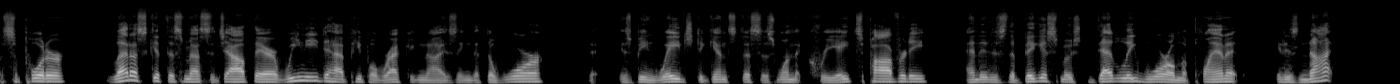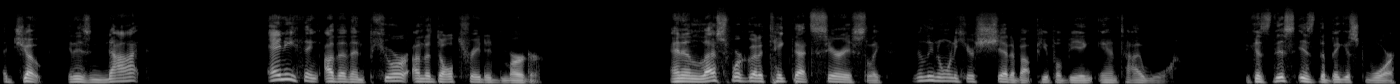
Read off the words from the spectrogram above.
a supporter let us get this message out there. We need to have people recognizing that the war is being waged against us is one that creates poverty, and it is the biggest, most deadly war on the planet. It is not a joke. It is not anything other than pure, unadulterated murder. And unless we're going to take that seriously, really don't want to hear shit about people being anti war because this is the biggest war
